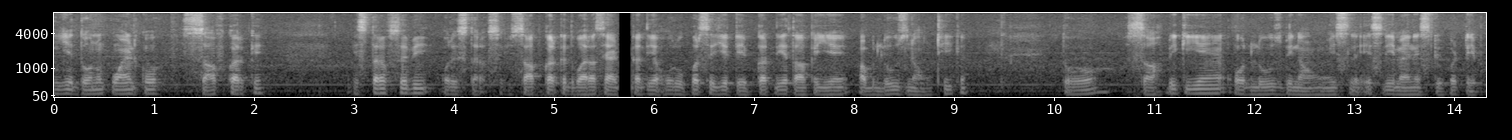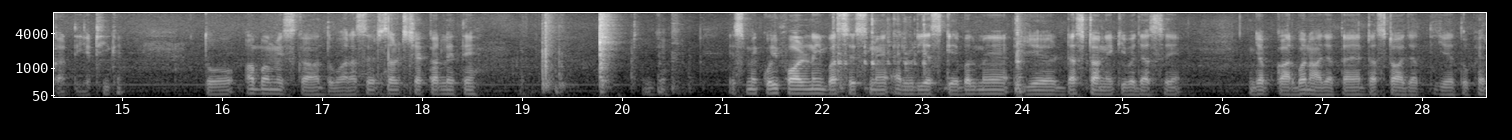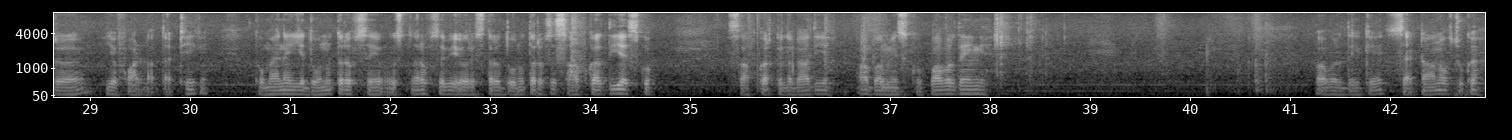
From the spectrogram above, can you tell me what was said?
ये दोनों पॉइंट को साफ़ करके इस तरफ़ से भी और इस तरफ़ से भी साफ़ करके दोबारा से ऐड कर दिया और ऊपर से ये टेप कर दिया ताकि ये अब लूज़ ना हो, ठीक है? तो साफ़ भी किए हैं और लूज़ भी ना हो, इसलिए इसलिए मैंने इसके ऊपर टेप कर दी है, ठीक है? तो अब हम इसका दोबारा से रिज़ल्ट चेक कर लेते हैं, ठीक है? इसमें कोई फॉल्ट नहीं, बस इसमें एल केबल में ये डस्ट आने की वजह से जब कार्बन आ जाता है डस्ट आ जाती है तो फिर ये फॉल्ट आता है, ठीक है? तो मैंने ये दोनों तरफ़ से, उस तरफ़ से भी और इस तरफ़ दोनों तरफ़ से साफ़ कर दिया इसको। साफ़ करके लगा दिया। अब हम इसको पावर देंगे। पावर दे के सेट ऑन हो चुका है।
